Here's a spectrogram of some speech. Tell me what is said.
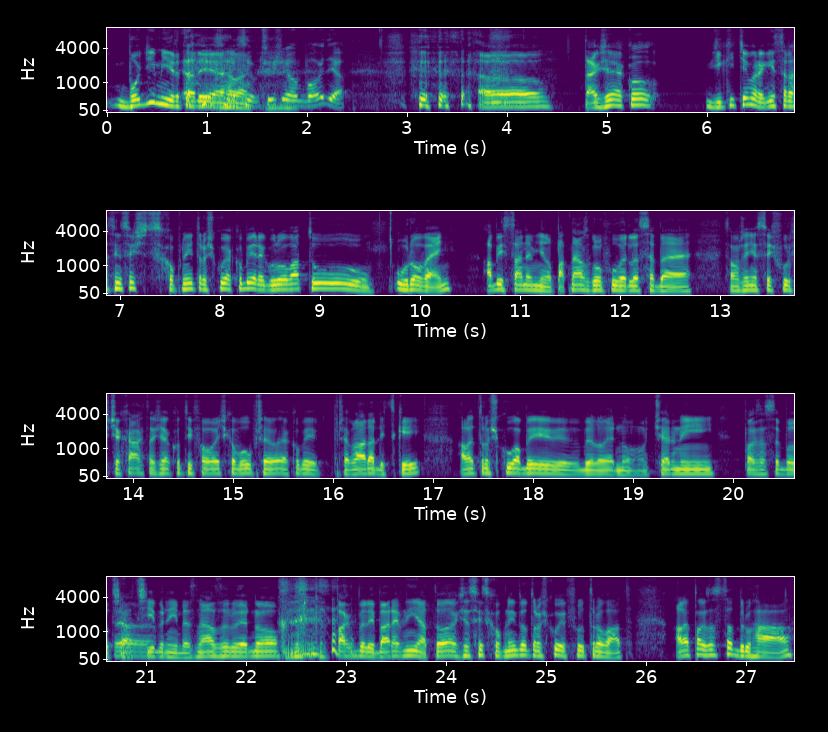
Bodimír tady je, hele. Přišel Boďa. Uh, takže jako díky těm registracím jsi schopný trošku jakoby regulovat tu úroveň, aby jsi neměl 15 golfů vedle sebe, samozřejmě jsi furt v Čechách, takže jako ty VWčka budou pře, jakoby převládat vždycky, ale trošku, aby bylo jedno černý, pak zase byl třeba stříbrný bez názoru jedno, pak byly barevný a to, takže jsi schopný to trošku vyfiltrovat, ale pak zase ta druhá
